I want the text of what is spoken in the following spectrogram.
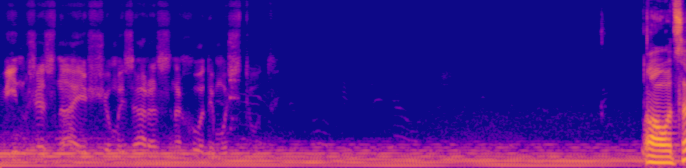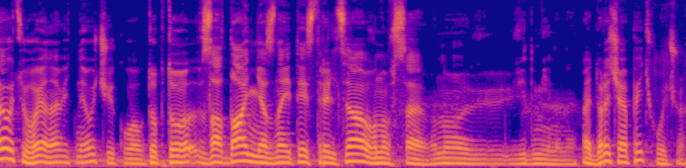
Він вже знає, що ми зараз знаходимось тут. А оце оцього я навіть не очікував. Тобто, завдання знайти стрільця, воно все, воно відмінене. Ай, до речі, я пить хочу.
